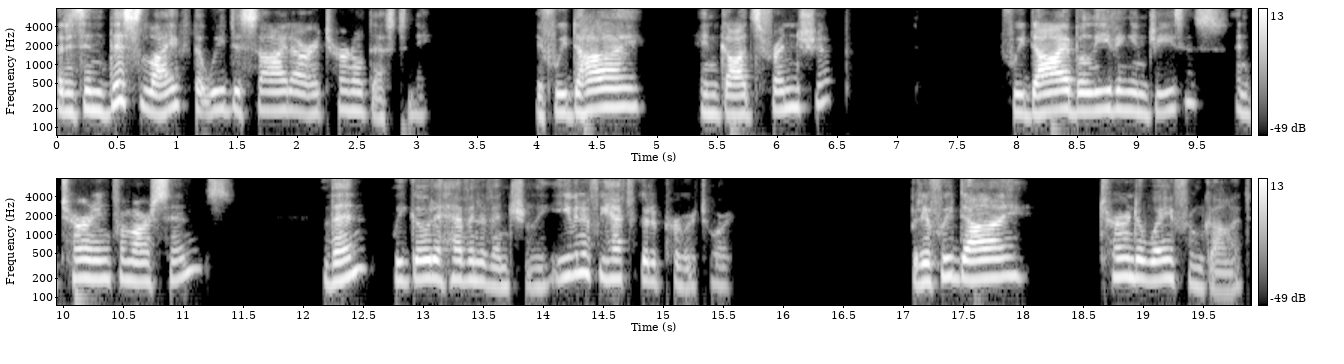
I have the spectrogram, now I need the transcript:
that it's in this life that we decide our eternal destiny. If we die in God's friendship, if we die believing in Jesus and turning from our sins, then we go to heaven eventually, even if we have to go to purgatory. But if we die turned away from God,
